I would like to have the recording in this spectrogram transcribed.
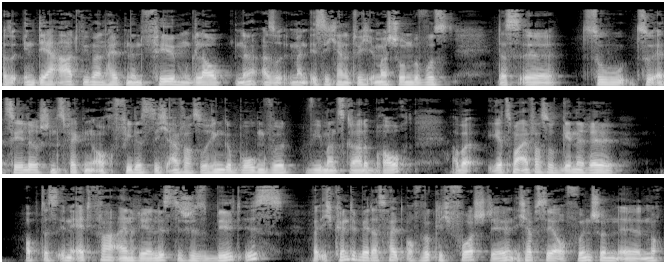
also in der Art, wie man halt einen Film glaubt, ne? Also man ist sich ja natürlich immer schon bewusst, dass äh, zu, zu erzählerischen Zwecken auch vieles sich einfach so hingebogen wird, wie man es gerade braucht. Aber jetzt mal einfach so generell, ob das in etwa ein realistisches Bild ist, weil ich könnte mir das halt auch wirklich vorstellen. Ich habe es ja auch vorhin schon äh, noch,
